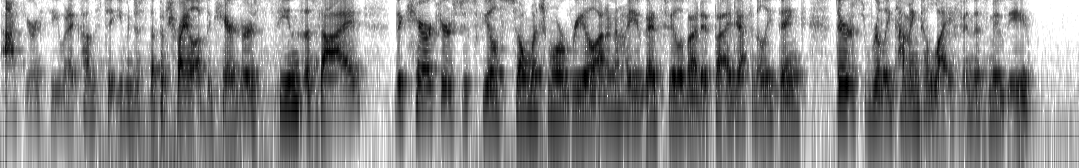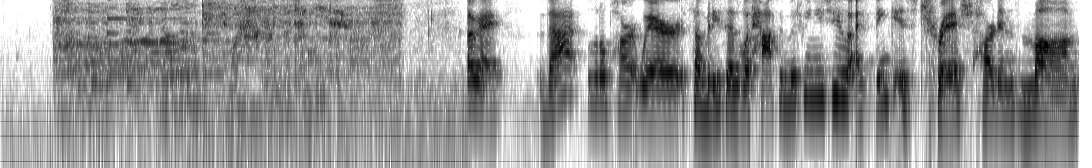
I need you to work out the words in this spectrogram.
accuracy when it comes to even just the portrayal of the characters. Scenes aside, the characters just feel so much more real. I don't know how you guys feel about it, but I definitely think they're just really coming to life in this movie. Okay, that little part where somebody says what happened between you two, I think is Trish, Hardin's mom.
